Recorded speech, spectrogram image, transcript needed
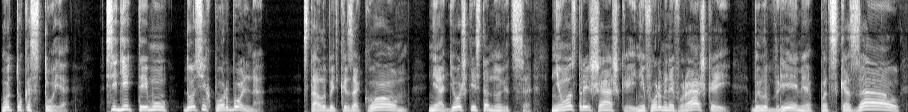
Вот только стоя. Сидеть-то ему до сих пор больно. Стало быть, казаком не одежкой становится, не острой шашкой, не форменной фуражкой. Было время, подсказал —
